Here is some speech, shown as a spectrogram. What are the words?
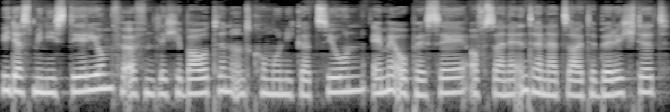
Wie das Ministerium für öffentliche Bauten und Kommunikation MEOPC auf seiner Internetseite berichtet,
